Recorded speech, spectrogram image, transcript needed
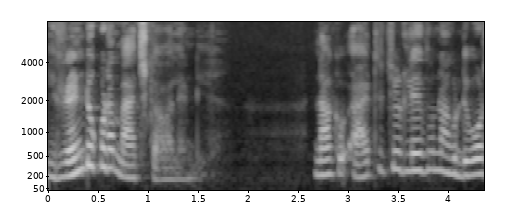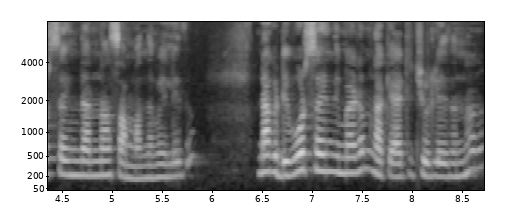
ఈ రెండు కూడా మ్యాచ్ కావాలండి. నాకు యాటిట్యూడ్ లేదు నాకు డివోర్స్ అయిందన్నా సంబంధమే లేదు. నాకు డివోర్స్ అయింది మేడం నాకు యాటిట్యూడ్ లేదన్నా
